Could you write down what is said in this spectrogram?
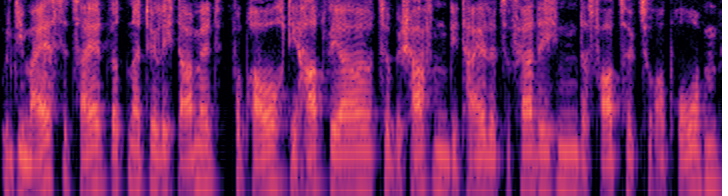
Und die meiste Zeit wird natürlich damit verbraucht, die Hardware zu beschaffen, die Teile zu fertigen, das Fahrzeug zu erproben.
